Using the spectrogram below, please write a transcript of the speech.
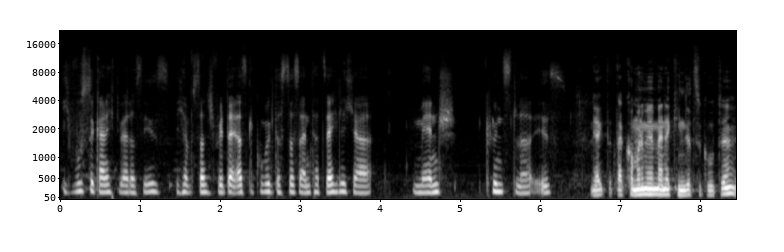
ich wusste gar nicht, wer das ist. Ich habe es dann später erst gegoogelt, dass das ein tatsächlicher Mensch, Künstler ist. Ja, da kommen mir meine Kinder zugute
